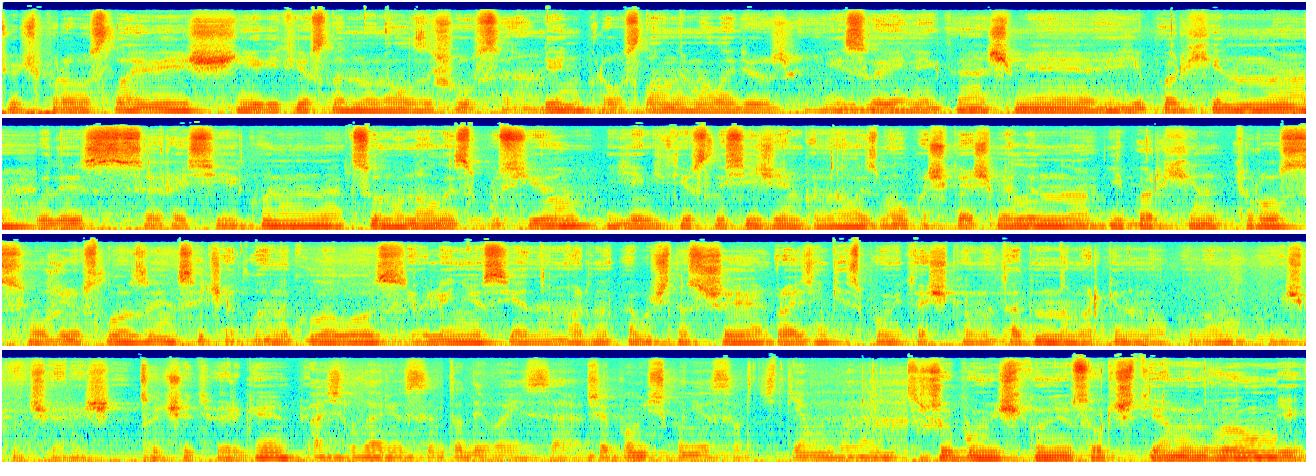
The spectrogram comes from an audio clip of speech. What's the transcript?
чуть православие егит яслану налзышуса. День православной молодежи. И своиник ашме епархин выдес России кунна. Суну налез пусьё. Егит яслы сижен поналез молпачка ашмелынна. Епархин трос уже слозы. Сычаклана кулалоз. Явление сена марна. Обычно с праздники с помитачками. Татна на маркина малполову. Помечкан чарич со четверги. Аж владарю сын то девайса. Ще помощку не сорчит яму балан. Ще помощку не сорчит яму инвал. Як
